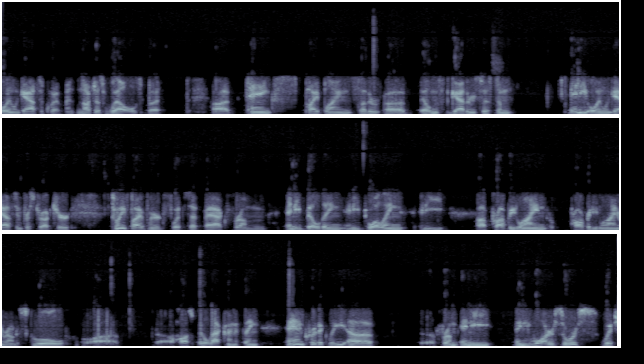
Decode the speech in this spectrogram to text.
oil and gas equipment, not just wells, but uh, tanks, pipelines, other uh, elements of the gathering system, any oil and gas infrastructure. 2,500 foot setback from any building, any dwelling, any uh, property line, property line around a school, uh, a hospital, that kind of thing, and critically uh, from any any water source, which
